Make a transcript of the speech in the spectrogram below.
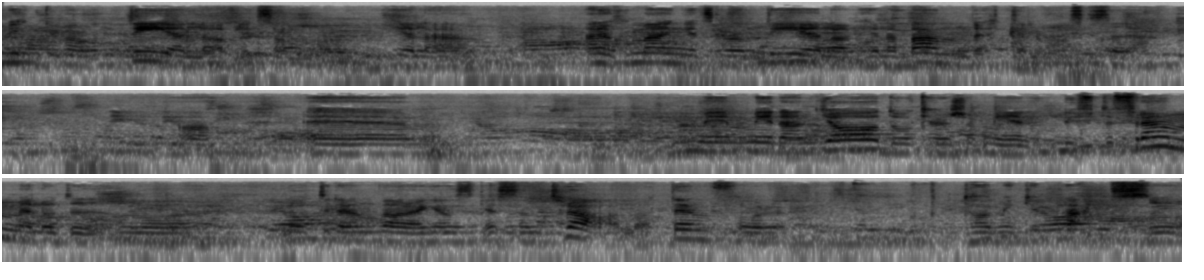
mycket vara en del av liksom hela arrangemanget som en del av hela bandet eller vad man ska säga. Ja, ehm, med, medan jag då kanske mer lyfter fram melodin och låter den vara ganska central och att den får ta mycket plats och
